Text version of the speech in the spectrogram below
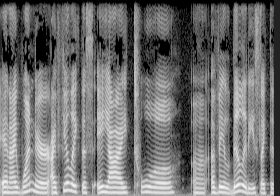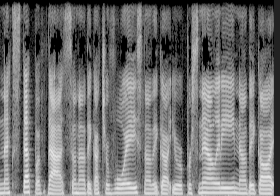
And I wonder, I feel like this AI tool uh, availability is like the next step of that. So now they got your voice, now they got your personality, now they got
